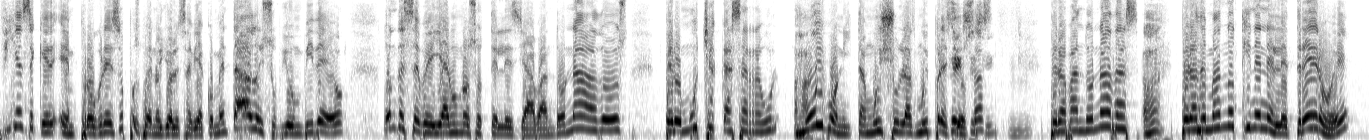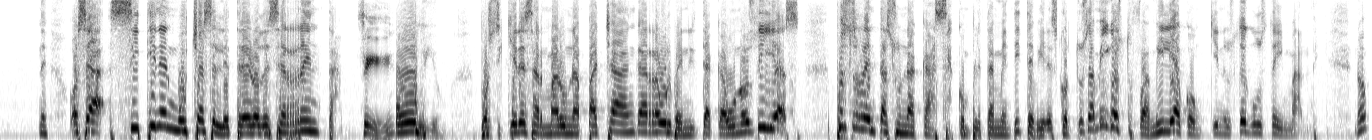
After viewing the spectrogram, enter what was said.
fíjense que en progreso, pues bueno, yo les había comentado y subí un video donde se veían unos hoteles ya abandonados, pero mucha casa, Raúl, muy bonita, muy chulas, muy preciosas, pero abandonadas. Pero además no tienen el letrero, ¿eh? O sea, sí tienen muchas el letrero de se renta. Sí. Obvio. Por si quieres armar una pachanga, Raúl, venirte acá unos días, pues rentas una casa completamente y te vienes con tus amigos, tu familia, con quien usted guste y mande, ¿no?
